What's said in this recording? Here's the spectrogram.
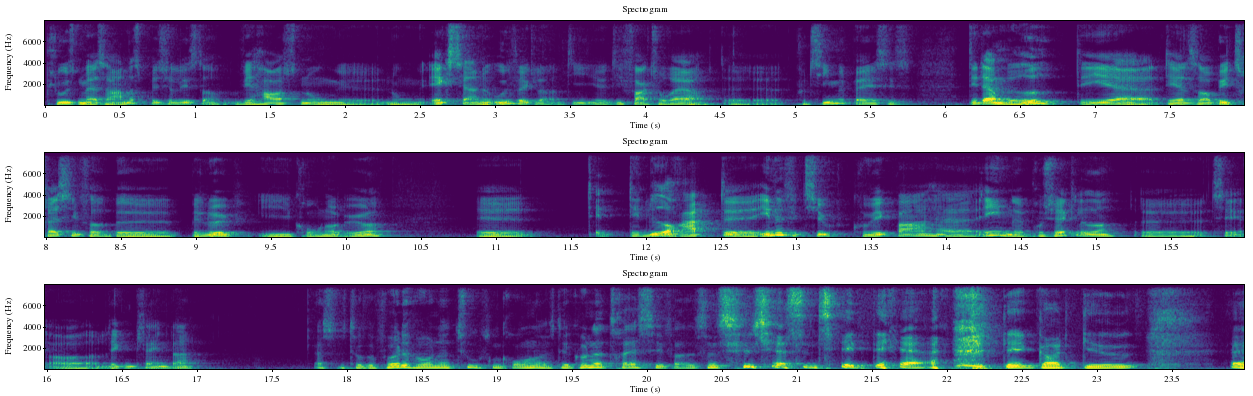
plus en masse andre specialister. Vi har også nogle, øh, nogle eksterne udviklere, de, de fakturerer øh, på timebasis. Det der møde, det er, det er altså oppe i 60 beløb i kroner og øre. Øh, det, det lyder ret øh, ineffektivt. Kunne vi ikke bare have en projektleder øh, til at lægge en plan der? Altså, hvis du kan få det for 100.000 kroner, hvis det kun er 60 cifre, så synes jeg sådan set, det er, det er godt givet. Øh,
